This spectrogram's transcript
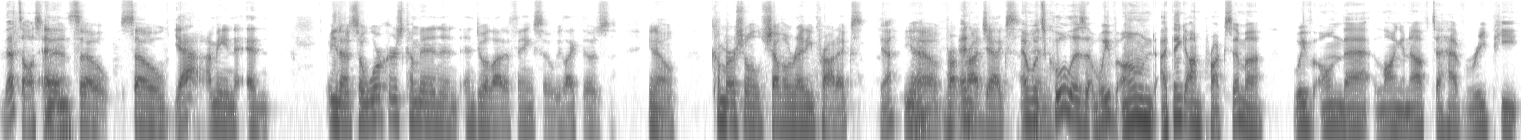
That's awesome, and man. so so yeah, I mean, and you know, so workers come in and, and do a lot of things. So we like those, you know, commercial shovel ready products. Yeah, You yeah. know, pro- And- projects. And what's cool is we've owned, I think on Proxima, we've owned that long enough to have repeat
